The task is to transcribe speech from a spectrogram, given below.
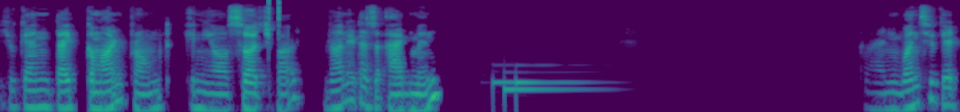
you can type command prompt in your search bar, run it as admin. And once you get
